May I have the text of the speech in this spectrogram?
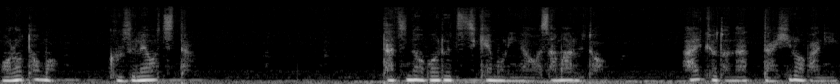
もろとも崩れ落ちた。立ち上る土煙が収まると、廃墟となった広場に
